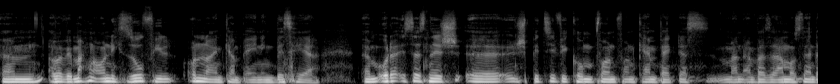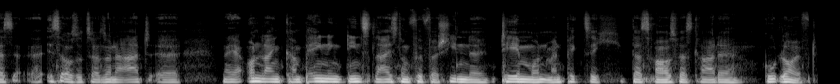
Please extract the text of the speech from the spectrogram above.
Ähm, aber wir machen auch nicht so viel Online-Campaigning bisher. Ähm, oder ist das ein äh, Spezifikum von, von Campact, dass man einfach sagen muss, nein, das ist auch sozusagen so eine Art äh, naja, Online-Campaigning-Dienstleistung für verschiedene Themen und man pickt sich das raus, was gerade gut läuft?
